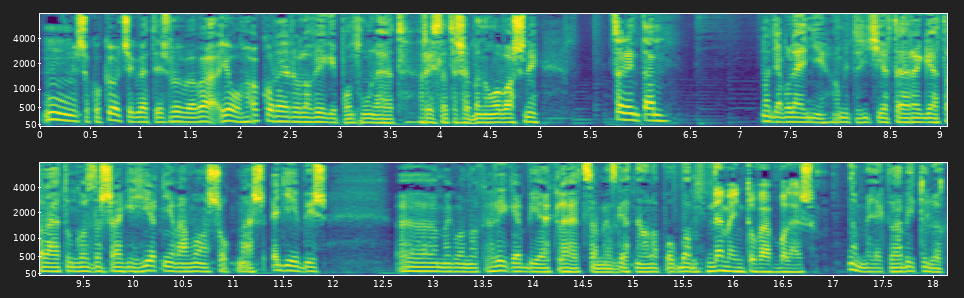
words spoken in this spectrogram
Hmm, és akkor költségvetésről, vá- jó, akkor erről a vg.hu lehet részletesebben olvasni. Szerintem nagyjából ennyi, amit így hirtelen reggel találtunk gazdasági hírt, nyilván van sok más egyéb is, meg vannak régebbiek, lehet szemezgetni alapokban. Ne menj tovább, Balázs. Nem megyek tovább, itt ülök.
